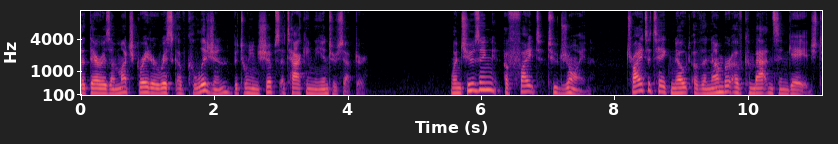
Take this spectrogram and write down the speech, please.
that there is a much greater risk of collision between ships attacking the interceptor. When choosing a fight to join, try to take note of the number of combatants engaged,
